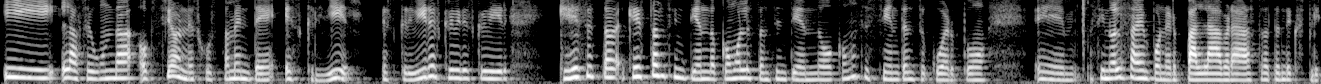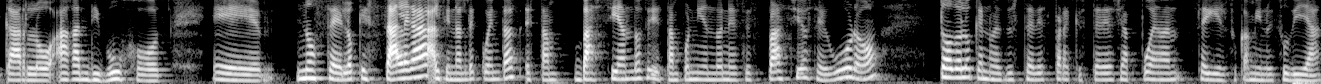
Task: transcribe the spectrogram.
Y la segunda opción es justamente escribir, escribir, escribir, escribir. ¿Qué, es ¿Qué están sintiendo? ¿Cómo lo están sintiendo? ¿Cómo se siente en su cuerpo? Em, si no les saben poner palabras, traten de explicarlo, hagan dibujos, eh, no sé, lo que salga al final de cuentas, están vaciándose y están poniendo en ese espacio seguro todo lo que no es de ustedes para que ustedes ya puedan seguir su camino y su día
